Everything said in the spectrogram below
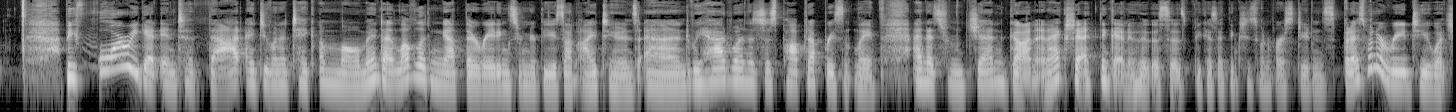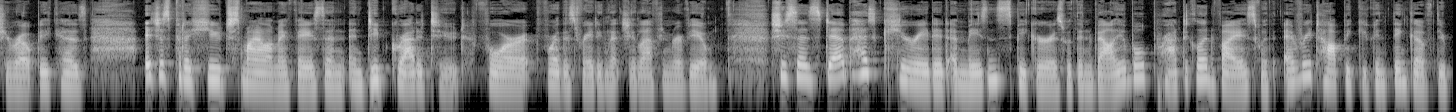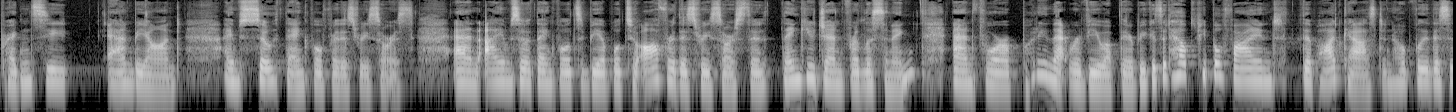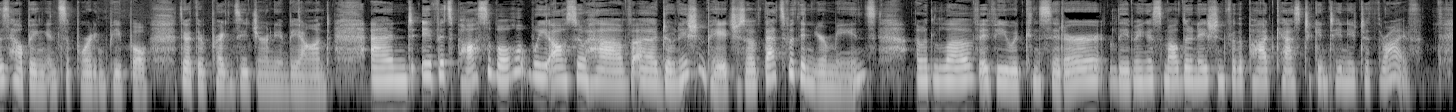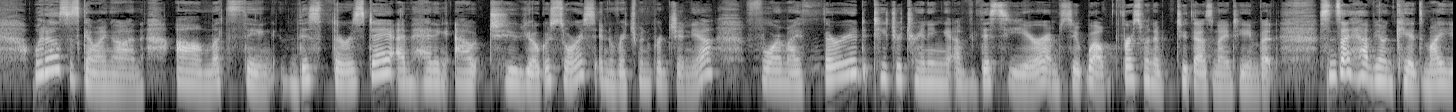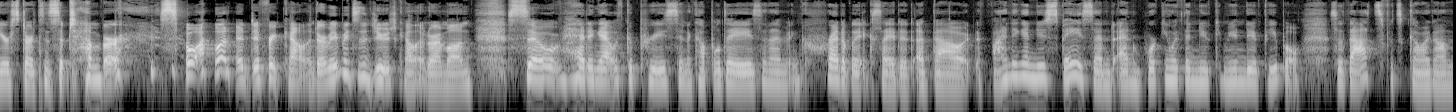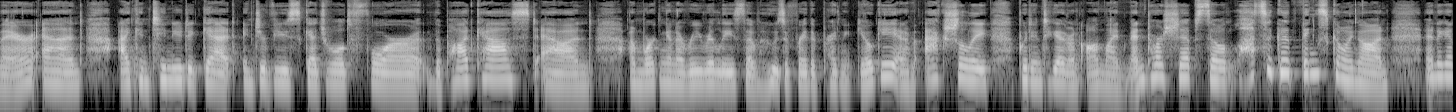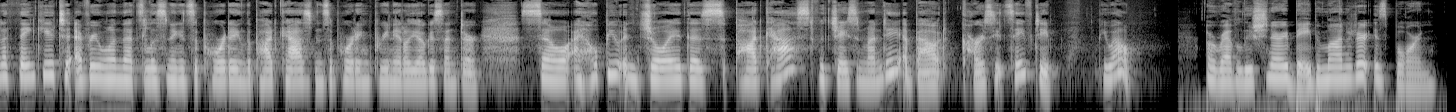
Before we get into that, I do want to take a moment. I love looking at their ratings and reviews on iTunes, and we had one that's just popped up recently, and it's from Jen Gunn. And actually, I think I know who this is because I think she's one of our students. But I just want to read to you what she wrote because it just put a huge smile on my face and, and deep gratitude for for this rating that she left in review. She says Deb has curated amazing speakers with invaluable practical advice with every topic you can think of through pregnancy and beyond. I am so thankful for this resource, and I am so thankful to be able to offer this resource. So, thank you, Jen, for listening and for putting that review up there because it helps people find the podcast, and hopefully, this is helping in supporting people throughout their pregnancy journey and beyond. And if it's possible, we also have a donation page. So, if that's within your means, I would love if you would consider leaving a small donation for the podcast to continue to thrive. What else is going on? Um, let's see. This Thursday, I'm heading out to Yoga Source in Richmond, Virginia for my third teacher training of this year. I'm super, well, first one of 2019, but since I have young kids, my year starts in September. so I'm on a different calendar. Maybe it's the Jewish calendar I'm on. So I'm heading out with Caprice in a couple days, and I'm incredibly excited about finding a new space and, and working with a new community of people. So that's what's going on there. And and I continue to get interviews scheduled for the podcast. And I'm working on a re release of Who's Afraid of Pregnant Yogi. And I'm actually putting together an online mentorship. So lots of good things going on. And again, a thank you to everyone that's listening and supporting the podcast and supporting Prenatal Yoga Center. So I hope you enjoy this podcast with Jason Mundy about car seat safety. Be well. A revolutionary baby monitor is born.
